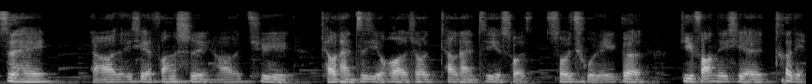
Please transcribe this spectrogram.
自黑，然后的一些方式，然后去调侃自己，或者说调侃自己所所处的一个地方的一些特点，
